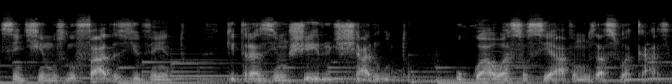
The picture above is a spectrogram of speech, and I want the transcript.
sentíamos lufadas de vento que traziam um cheiro de charuto, o qual associávamos à sua casa.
